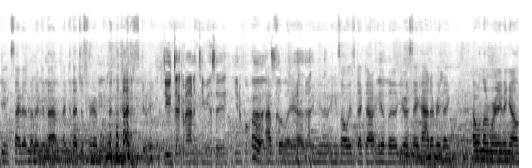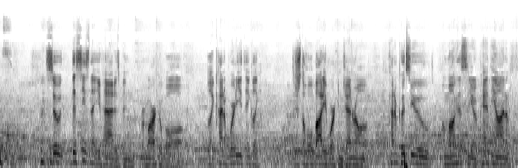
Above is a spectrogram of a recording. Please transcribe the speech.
be excited that I did that. I did that just for him. just kidding. Do you deck him out in Team USA uniform? Oh, uh, absolutely. Uh, he, he's always decked out. He had the USA hat, everything. I won't let him wear anything else. So this season that you've had has been remarkable. Like, kind of, where do you think, like, just the whole body of work in general, kind of puts you among this, you know, pantheon of the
